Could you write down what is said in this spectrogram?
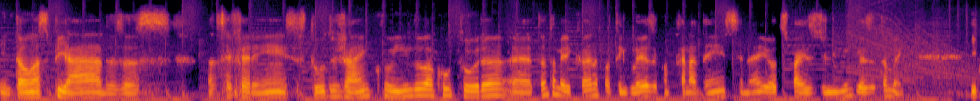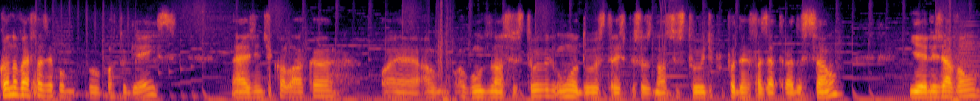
Então as piadas, as as referências, tudo já incluindo a cultura é, tanto americana quanto inglesa, quanto canadense, né, e outros países de língua inglesa também. E quando vai fazer o português, né, a gente coloca é, algum do nosso estúdio, uma ou duas, três pessoas do nosso estúdio para poder fazer a tradução, e eles já vão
